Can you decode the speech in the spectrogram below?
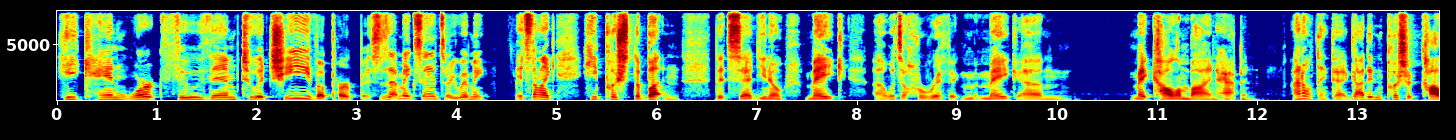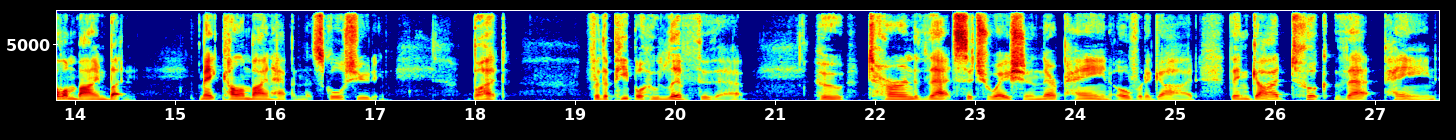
He can work through them to achieve a purpose. Does that make sense? Are you with me? It's not like he pushed the button that said, you know, make uh, what's a horrific make um, make Columbine happen. I don't think that God didn't push a Columbine button, make Columbine happen, that school shooting. But for the people who lived through that, who turned that situation and their pain over to God, then God took that pain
